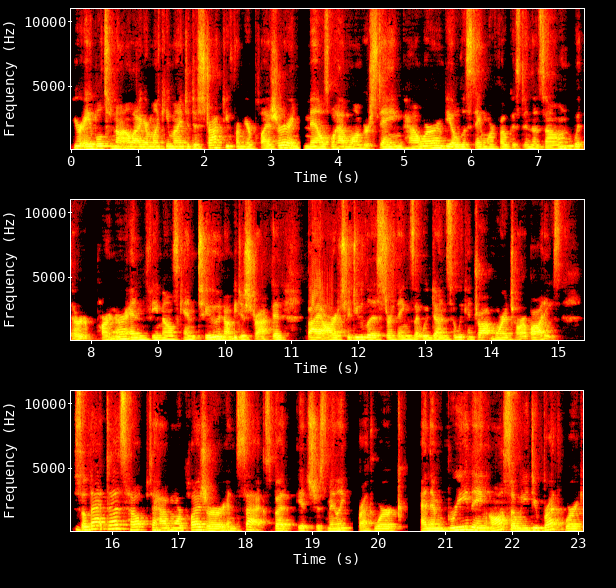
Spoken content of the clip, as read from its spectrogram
you're able to not allow your monkey mind to distract you from your pleasure and males will have longer staying power and be able to stay more focused in the zone with their partner and females can too and not be distracted by our to-do list or things that we've done so we can drop more into our bodies. So that does help to have more pleasure in sex, but it's just mainly breath work, and then breathing also, when you do breath work,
